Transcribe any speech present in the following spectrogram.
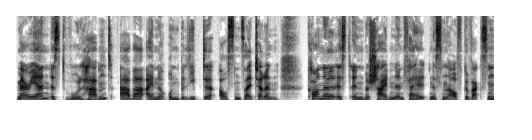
Marianne ist wohlhabend, aber eine unbeliebte Außenseiterin. Connell ist in bescheidenen Verhältnissen aufgewachsen,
